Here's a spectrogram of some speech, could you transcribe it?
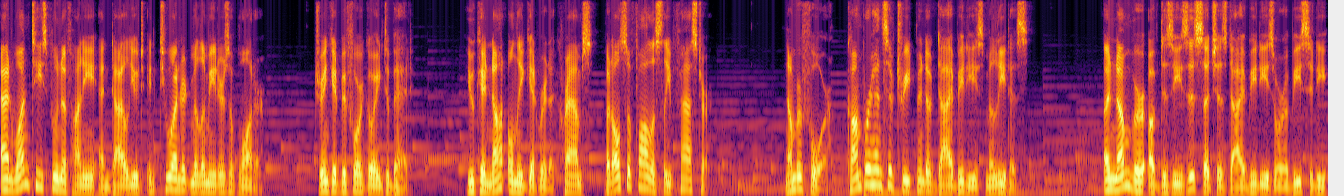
add 1 teaspoon of honey and dilute in 200 milliliters of water. Drink it before going to bed. You can not only get rid of cramps, but also fall asleep faster. Number 4. Comprehensive treatment of diabetes mellitus. A number of diseases such as diabetes or obesity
